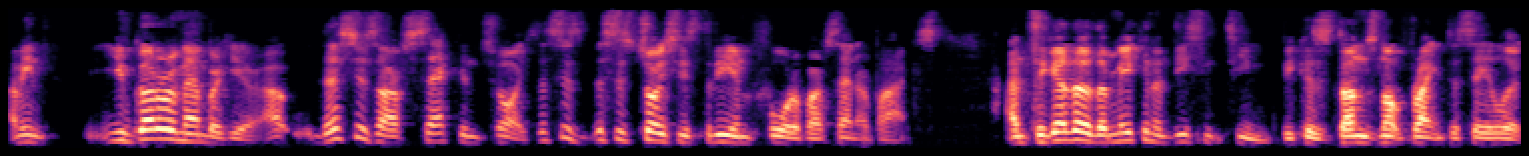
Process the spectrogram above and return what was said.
I mean, you've got to remember here, uh, this is our second choice. This is this is choices three and four of our centre backs. And together they're making a decent team because Dunne's not frightened to say, look,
